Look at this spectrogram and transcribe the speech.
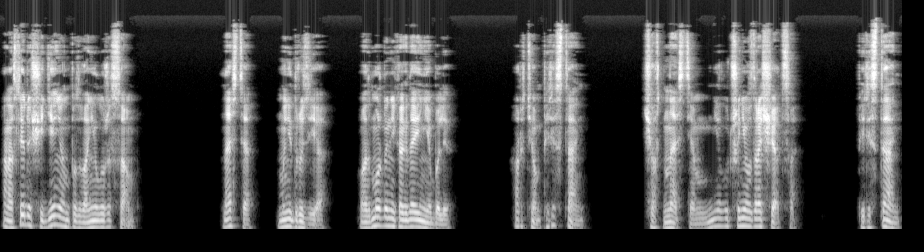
А на следующий день он позвонил уже сам. «Настя, мы не друзья. Возможно, никогда и не были». «Артем, перестань». «Черт, Настя, мне лучше не возвращаться». «Перестань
